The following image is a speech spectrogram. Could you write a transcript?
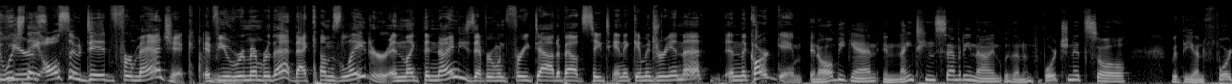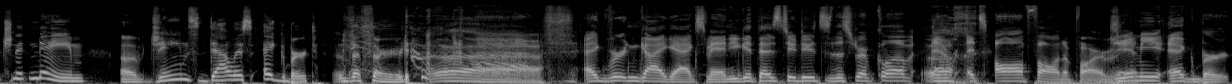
which they also did for Magic. If you remember that, that comes later. In like the '90s, everyone freaked out about satanic imagery in that in the card game. It all began in 1979 with an unfortunate soul with the unfortunate name of James Dallas Egbert the III. Egbert and Gygax, man, you get those two dudes to the strip club, ev- it's all falling apart. man. Jimmy Egbert.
